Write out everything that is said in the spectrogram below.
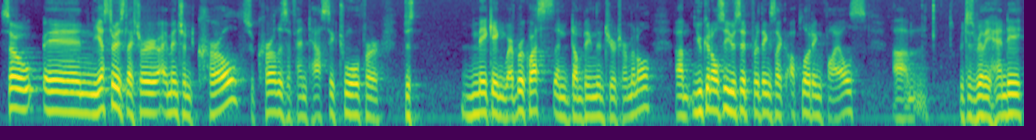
so in yesterday's lecture, I mentioned curl. So curl is a fantastic tool for just making web requests and dumping them to your terminal. Um, you can also use it for things like uploading files, um, which is really handy.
